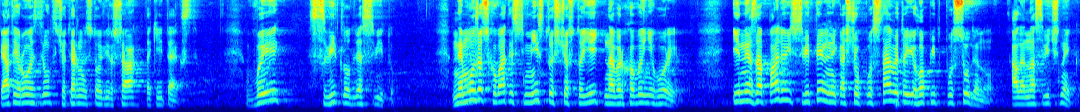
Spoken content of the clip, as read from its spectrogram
5 розділ з 14 вірша такий текст. Ви світло для світу. Не може сховатись місто, що стоїть на верховині гори, і не запалюють світильника, щоб поставити його під посудину, але на свічник.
